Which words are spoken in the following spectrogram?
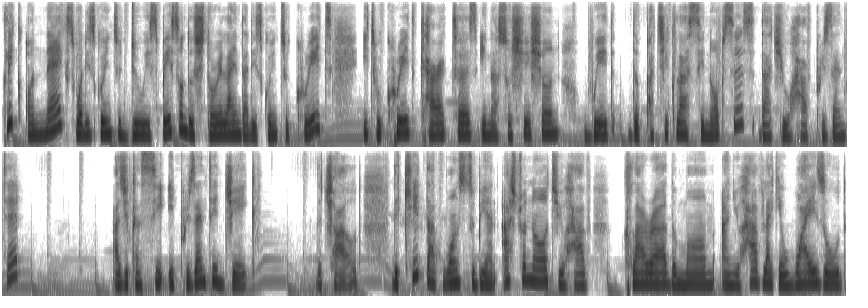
click on next. What it's going to do is based on the storyline that it's going to create, it will create characters in association with the particular synopsis that you have presented. As you can see, it presented Jake the child. The kid that wants to be an astronaut, you have Clara, the mom, and you have like a wise old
